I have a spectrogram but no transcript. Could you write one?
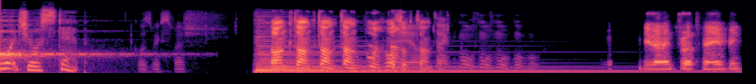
Watch your step. Cosmic Smash. Tank, tank, tank, tank. Hú, Yeah, hozok yeah, tank. tank. Move, move, move, move, move. Divine Prot maybe.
